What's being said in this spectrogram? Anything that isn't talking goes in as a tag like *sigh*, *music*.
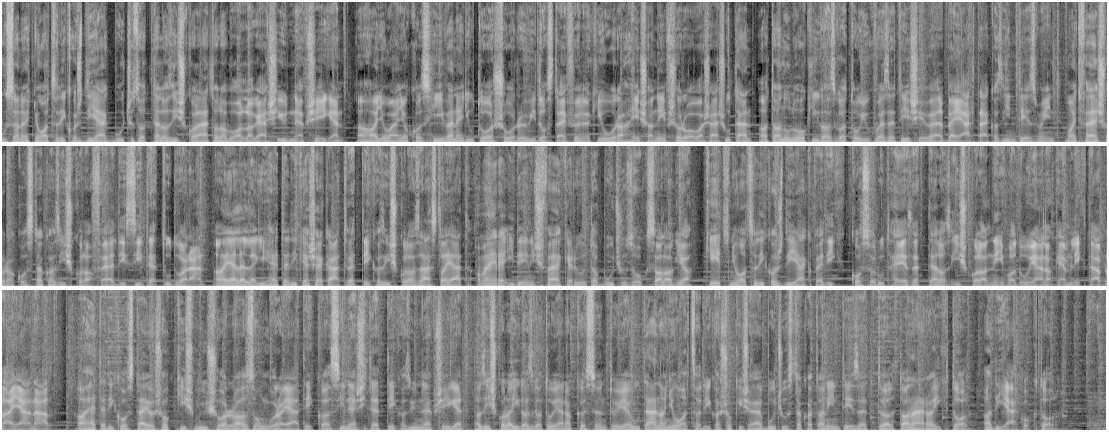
25 8 diák búcsúzott el az iskolától a ballagási ünnepségen. A hagyományokhoz híven egy utolsó rövid osztályfőnöki óra és a névsorolvasás után a tanulók igazgatójuk vezetésével bejárták az intézményt, majd felsorakoztak az iskola feldíszített udvarán. A jelenlegi hetedikesek átvették az iskola zászlaját, amelyre idén is felkerült a búcsúzók szalagja, két nyolcadikos diák pedig koszorút helyezett el az iskola névadójának emléktáblájánál. A hetedik osztályosok kis műsorral, zongorajátékkal színesítették az ünnepséget, az iskola igazgatójának köszöntője után a nyolcadikasok is elbúcsúztak a tanintézettől, tanáraiktól, a diákoktól.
